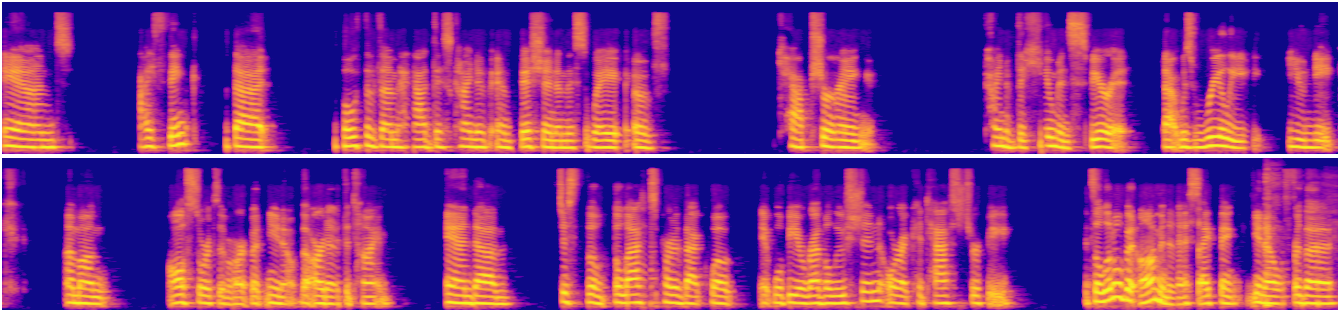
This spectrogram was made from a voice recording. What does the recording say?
And I think that both of them had this kind of ambition and this way of capturing kind of the human spirit that was really unique among all sorts of art but you know the art at the time. And um just the the last part of that quote it will be a revolution or a catastrophe. It's a little bit ominous i think you know for the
